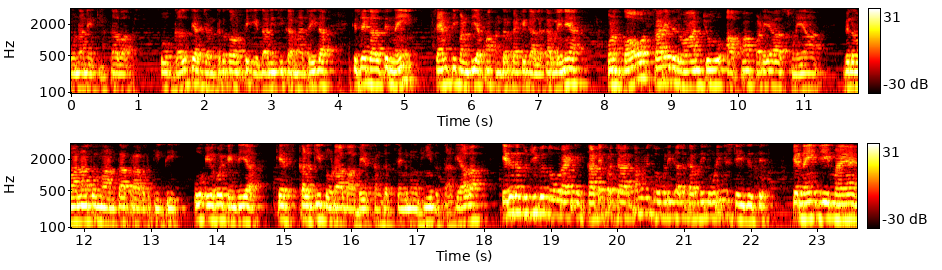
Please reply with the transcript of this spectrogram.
ਉਹਨਾਂ ਨੇ ਕੀਤਾ ਵਾ, ਉਹ ਗਲਤ ਆ ਜਨਤਕ ਤੌਰ ਤੇ ਇਦਾਂ ਨਹੀਂ ਸੀ ਕਰਨਾ ਚਾਹੀਦਾ। ਕਿਸੇ ਗੱਲ ਤੇ ਨਹੀਂ ਸਹਿਮਤੀ ਬਣਦੀ, ਆਪਾਂ ਅੰਦਰ ਬਹਿ ਕੇ ਗੱਲ ਕਰ ਲੈਨੇ ਆ ਹੁਣ ਬਹੁਤ ਸਾਰੇ ਵਿਦਵਾਨ ਜੋ ਆਪਾਂ ਪੜਿਆ ਸੁਣਿਆ, ਵਿਦਵਾਨਾਂ ਤੋਂ ਮਾਨਤਾ ਪ੍ਰਾਪਤ ਕੀਤੀ, ਉਹ ਇਹੋ ਹੀ ਕਹਿੰਦੀ ਆ ਕਿ ਕਲਕੀ ਤੋੜਾ ਬਾਬੇ ਸੰਗਤ ਸਿੰਘ ਨੂੰ ਹੀ ਦਿੱਤਾ ਗਿਆ ਵਾ। ਇਹਦੇ ਤਾਂ ਦੂਜੀ ਕੋਈ ਦੋ ਰਾਏ ਨਹੀਂ, ਸਾਡੇ ਪ੍ਰਚਾਰਕਾਂ ਨੂੰ ਵੀ ਦੋਗਲੀ ਗੱਲ ਕਰਨ ਦੀ ਲੋੜ ਹੀ ਨਹੀਂ ਸਟੇਜ ਦੇ ਉੱਤੇ ਕਿ ਨਹੀਂ ਜੀ, ਮੈਂ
